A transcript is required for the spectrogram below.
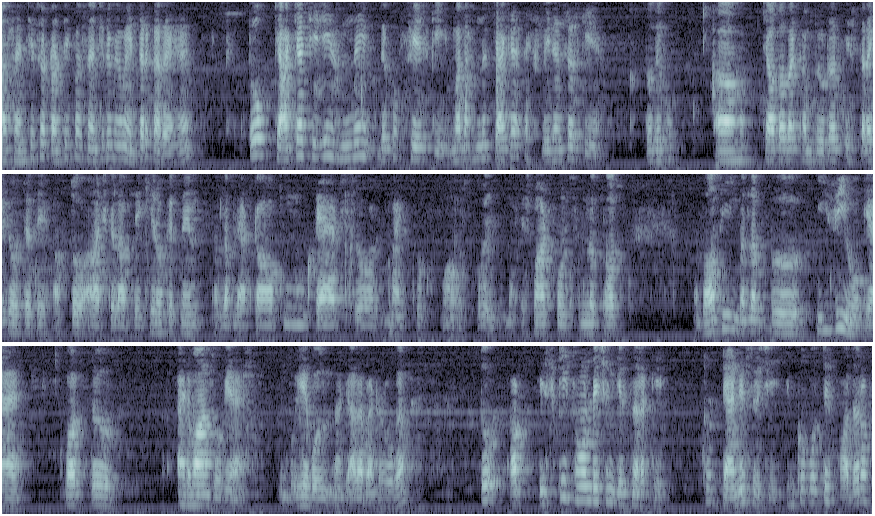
सेंचुरी से ट्वेंटी फ़र्स्ट सेंचुरी में हम एंटर कर रहे हैं तो क्या क्या चीज़ें हमने, देखो फेस की मतलब हमने क्या क्या एक्सपीरियंसेस किए तो देखो क्या होता था कंप्यूटर इस तरह के होते थे। अब तो आजकल आप देख ही रहो कितने मतलब लैपटॉप टैब्स और माइक्रो स्मार्टफोन्स हम लोग बहुत बहुत ही मतलब ईजी हो गया है। बहुत एडवांस हो गया है। ये बोलना ज़्यादा बेटर होगा। तो अब इसकी फाउंडेशन किसने रखी? तो डेनिस रिची इनको बोलते हैं फादर ऑफ़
